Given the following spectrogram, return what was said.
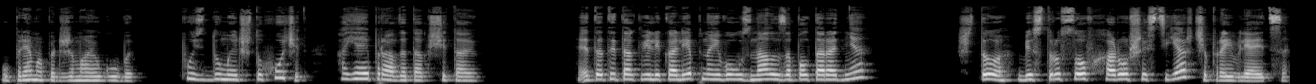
Упрямо поджимаю губы. Пусть думает, что хочет, а я и правда так считаю. «Это ты так великолепно его узнала за полтора дня?» «Что, без трусов хорошесть ярче проявляется?»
